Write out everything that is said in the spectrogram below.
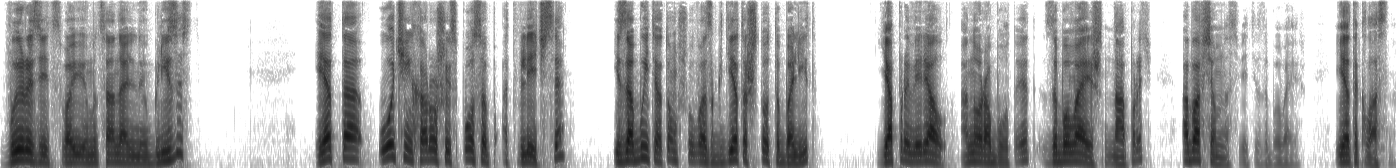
выразить свою эмоциональную близость. Это очень хороший способ отвлечься, и забыть о том, что у вас где-то что-то болит. Я проверял, оно работает. Забываешь напрочь, обо всем на свете забываешь. И это классно.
